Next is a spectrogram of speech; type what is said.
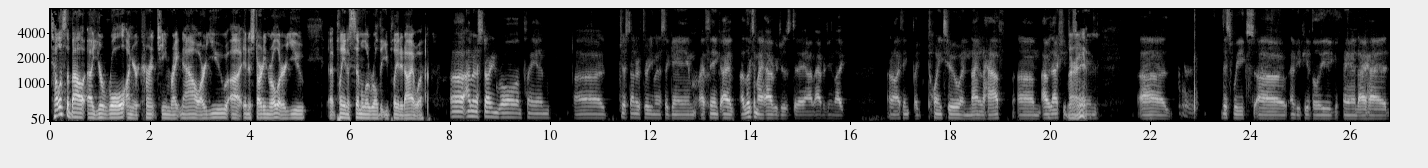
tell us about uh, your role on your current team right now. Are you uh, in a starting role, or are you uh, playing a similar role that you played at Iowa? Uh, I'm in a starting role. I'm playing uh, just under 30 minutes a game. I think I, I looked at my averages today. I'm averaging like, I don't know, I think like 22 and nine and a half. Um, I was actually just right. named uh, this week's uh, MVP of the league, and I had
